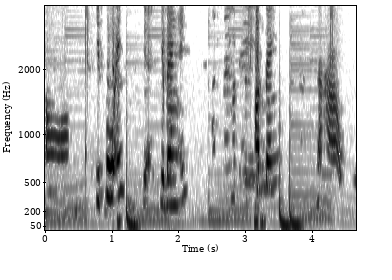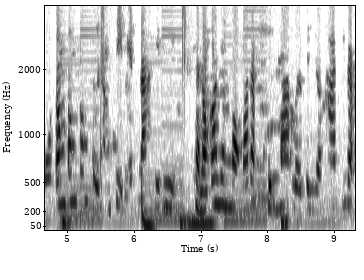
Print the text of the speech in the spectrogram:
อ๋อกี่ปูเองกี่กี่แบงเองอัดแบงนะคะโอ้โหต้องต้องต้องซื้อทั้งสี่เม็ดนะพี่พี่ๆแต่น้องก็ยังมองว่าแบบคุ้มมากเลยเป็นเนื้อผ้าที่แบบ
